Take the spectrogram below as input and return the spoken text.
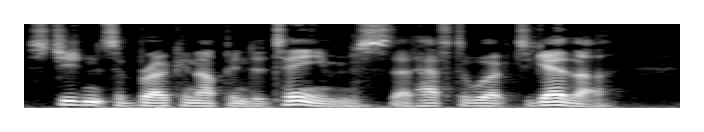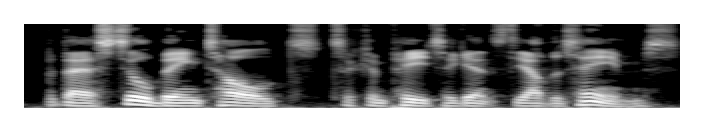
students are broken up into teams that have to work together, but they are still being told to compete against the other teams.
